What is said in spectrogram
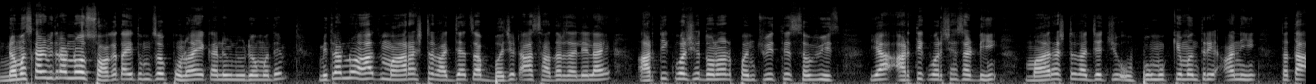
नमस्कार मित्रांनो स्वागत आहे तुमचं पुन्हा एका नवीन व्हिडिओमध्ये. मित्रांनो आज महाराष्ट्र राज्याचा बजेट आज सादर झालेला आहे. आर्थिक वर्ष दोन हजार पंचवीस ते सव्वीस या आर्थिक वर्षासाठी महाराष्ट्र राज्याचे उपमुख्यमंत्री आणि तथा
